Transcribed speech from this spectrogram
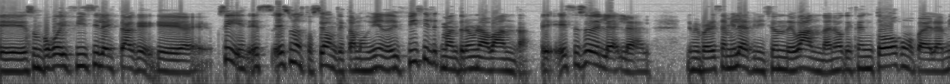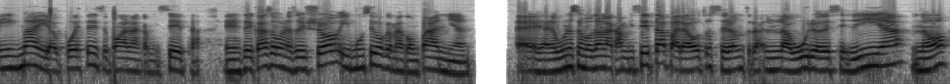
Eh, es un poco difícil, ahí está, que, sí, es, es, una situación que estamos viviendo, es difícil mantener una banda. Eh, es eso de la, me parece a mí la definición de banda, ¿no? Que estén todos como para la misma y apuesten y se pongan la camiseta. En este caso, bueno, soy yo y músicos que me acompañan. Eh, algunos se montan la camiseta, para otros será un, laburo de ese día, ¿no?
